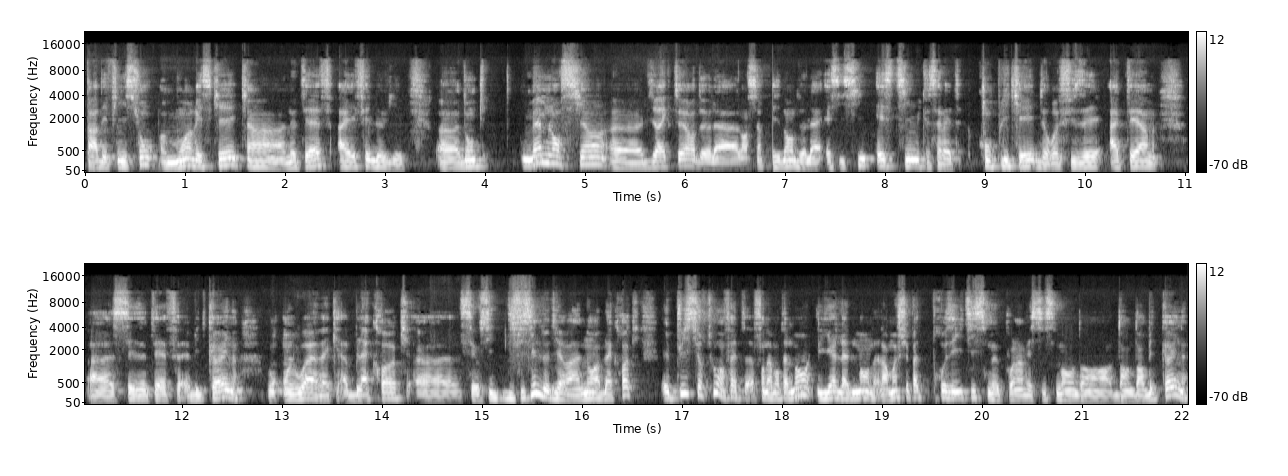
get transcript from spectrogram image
par définition moins risqué qu'un ETF à effet de levier. Euh, donc même l'ancien euh, directeur de la, l'ancien président de la SEC estime que ça va être compliqué de refuser à terme euh, ces ETF Bitcoin. Bon, on le voit avec BlackRock, euh, c'est aussi difficile de dire non à BlackRock. Et puis surtout, en fait, fondamentalement, il y a de la demande. Alors moi, je fais pas de prosélytisme pour l'investissement dans, dans, dans Bitcoin,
